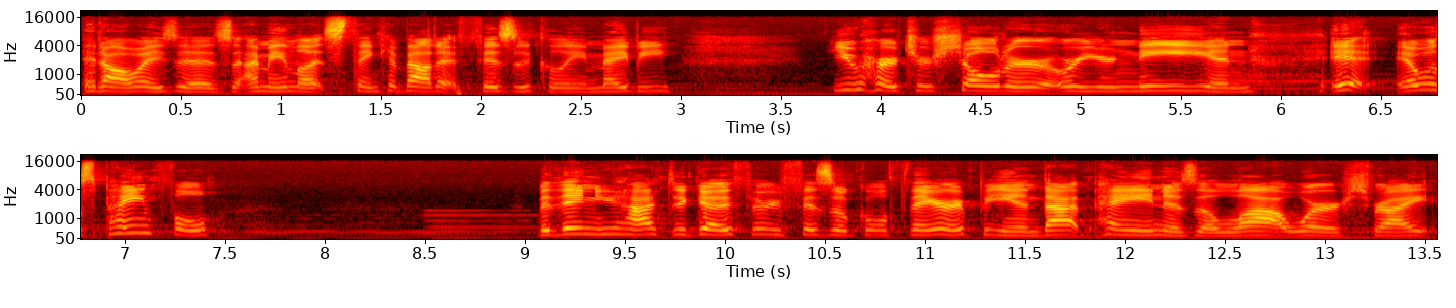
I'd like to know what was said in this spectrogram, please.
It always is. I mean, let's think about it physically. Maybe you hurt your shoulder or your knee and it, it was painful. But then you have to go through physical therapy, and that pain is a lot worse, right?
